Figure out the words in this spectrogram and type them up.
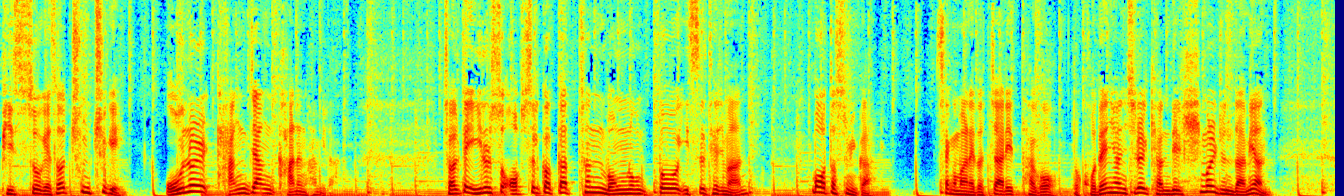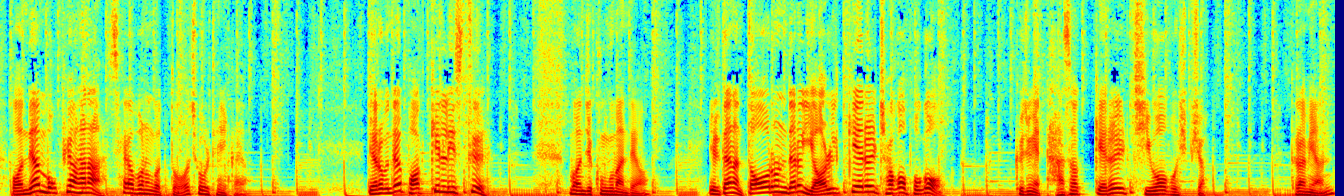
빗속에서 춤추기. 오늘 당장 가능합니다. 절대 이룰 수 없을 것 같은 목록도 있을 테지만 뭐 어떻습니까? 생각만 해도 짜릿하고 또 고된 현실을 견딜 힘을 준다면 원대한 목표 하나 세워보는 것도 좋을 테니까요. 여러분들 버킷리스트 뭔지 궁금한데요. 일단은 떠오르는 대로 10개를 적어보고 그 중에 5개를 지워보십시오. 그러면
